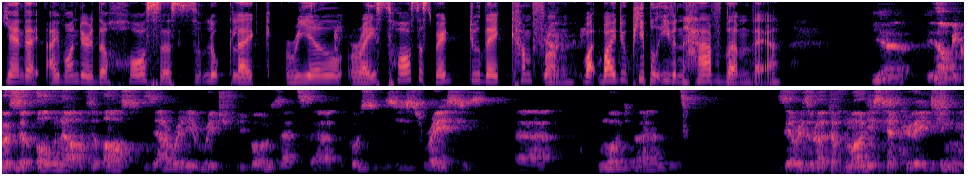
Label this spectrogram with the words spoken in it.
Yeah, and I, I wonder the horses look like real race horses. Where do they come from? Yeah. Why, why do people even have them there? Yeah, you know, because the owner of the horse, they are really rich people. That's uh, because this race is, uh, um, there is a lot of money circulating,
